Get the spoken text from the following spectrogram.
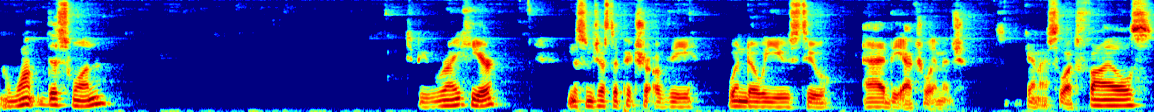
I want this one to be right here. And this one's just a picture of the window we use to add the actual image. So again, I select Files,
